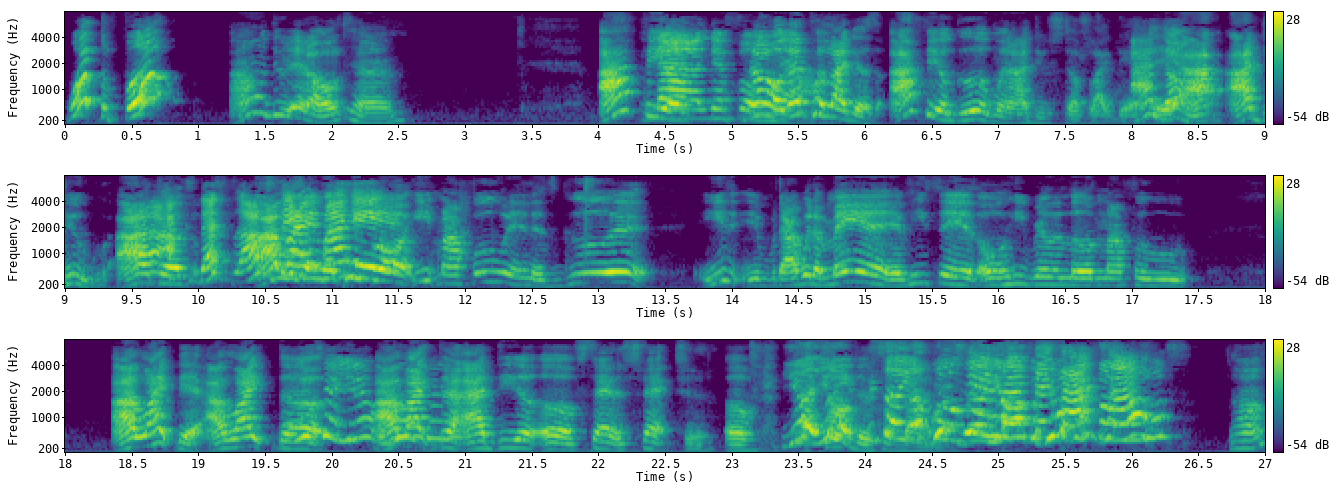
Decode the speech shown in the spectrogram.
What the fuck? I don't do that all the time. I feel Nah, then fuck no. nah. Let's put it like this. I feel good when I do stuff like that. I Yeah, don't. I, I do. I, I, I, 'cause that's I I'm thinking like in when my people head. eat my food and it's good. You- with a man, if he says, "Oh, he really loves my food," I like that. I like the. Who tell you that? I like the you? idea of satisfaction of You, you, Say this so your about We tell you you that, don't but fix you fix ours. huh?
